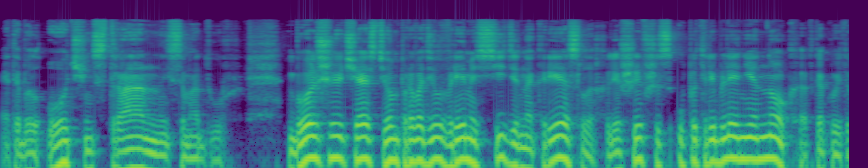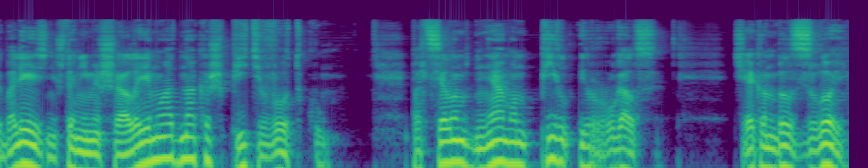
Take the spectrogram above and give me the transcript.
Это был очень странный самодур. Большую часть он проводил время, сидя на креслах, лишившись употребления ног от какой-то болезни, что не мешало ему, однако, шпить водку. По целым дням он пил и ругался. Человек он был злой,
